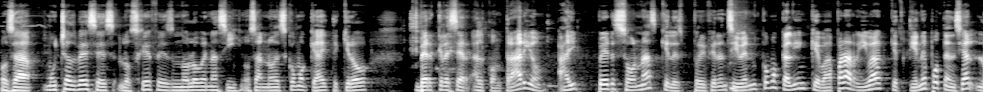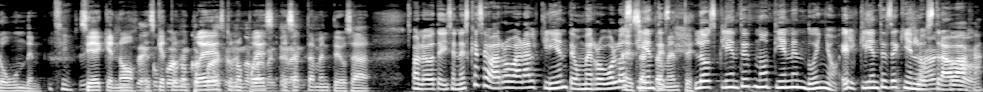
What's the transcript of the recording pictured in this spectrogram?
O sea, muchas veces los jefes no lo ven así. O sea, no es como que, ay, te quiero ver crecer. Al contrario, hay personas que les prefieren, si ven como que alguien que va para arriba, que tiene potencial, lo hunden. Sí. Sí, de que no, es que tú no puedes, tú no puedes. grandes. Exactamente, o sea, O luego te dicen, es que se va a robar al cliente o me robó los Exactamente. clientes. Los clientes no tienen dueño. El cliente es de quien los trabaja.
